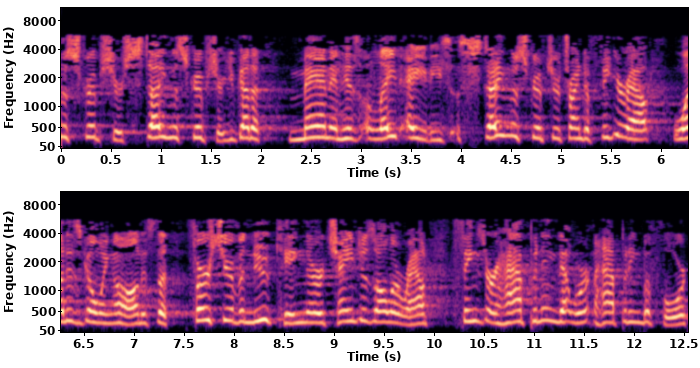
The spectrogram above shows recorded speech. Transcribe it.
the scripture, studying the scripture. You've got a man in his late 80s studying the scripture, trying to figure out what is going on. It's the first year of a new king. There are changes all around. Things are happening that weren't happening before,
